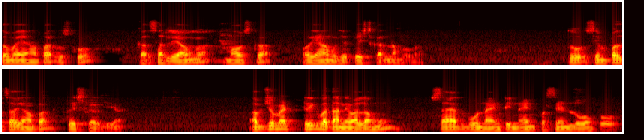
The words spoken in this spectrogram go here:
तो मैं यहाँ पर उसको कर्सर ले आऊँगा माउस का और यहाँ मुझे पेस्ट करना होगा। तो सिंपल सा यहाँ पर पेस्ट कर दिया। अब जो मैं ट्रिक बताने वाला हूँ, शायद वो 99 परसेंट लोगों को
